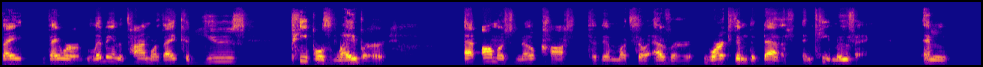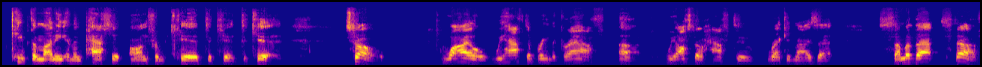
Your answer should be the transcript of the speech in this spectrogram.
They they were living in a time where they could use people's labor at almost no cost to them whatsoever, work them to death and keep moving. And keep the money and then pass it on from kid to kid to kid. So while we have to bring the graph up, we also have to recognize that some of that stuff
